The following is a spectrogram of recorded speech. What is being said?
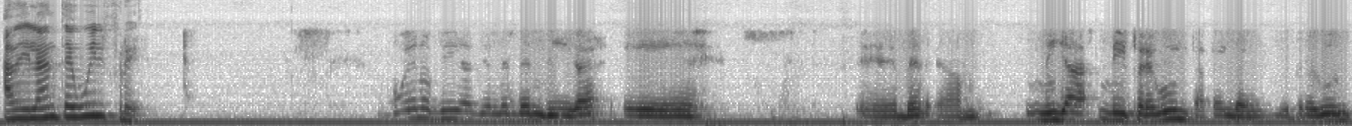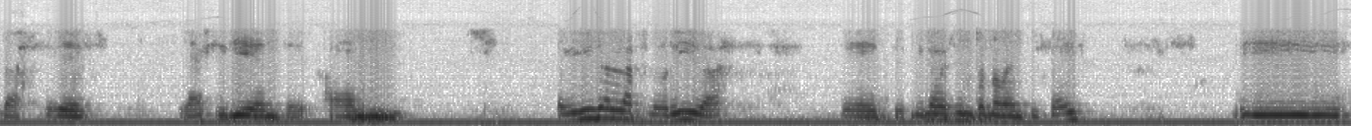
Adelante, Wilfred. Buenos días, Dios les bendiga. Eh, eh, um, mi, pregunta, perdón, mi pregunta es la siguiente. Um, he vivido en la Florida desde 1996 y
